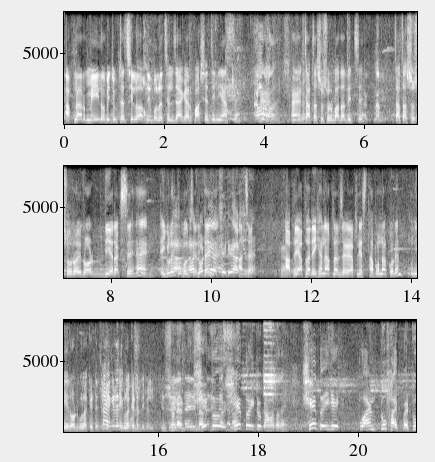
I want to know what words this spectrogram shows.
আপনার মেইন অভিযোগটা ছিল আপনি বলেছেন জায়গার পাশে যিনি আছে। হ্যাঁ, হ্যাঁ চাচা শ্বশুর বাধা দিচ্ছে। চাচা শ্বশুর ওই রড দিয়ে রাখছে হ্যাঁ এগুলোই তো হ্যাঁ, বলছেন তাই না? আচ্ছা আপনি আপনার এখানে আপনার জায়গায় আপনি স্থাপনা করেন উনি এই রডগুলো কেটে হ্যাঁ, দিবেন। এগুলো কেটে দিবেন। সে তো সে তো একটু আমার কথা সে তো এই যে point two five two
